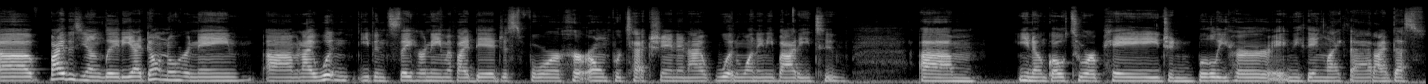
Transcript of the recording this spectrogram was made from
uh, by this young lady. I don't know her name, um, and I wouldn't even say her name if I did, just for her own protection. And I wouldn't want anybody to, um, you know, go to her page and bully her or anything like that. I that's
